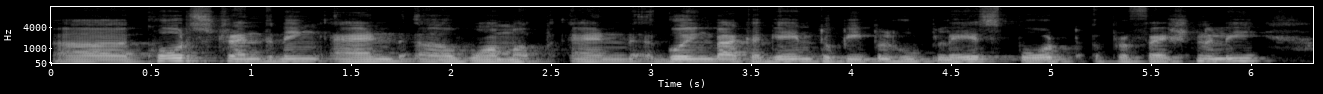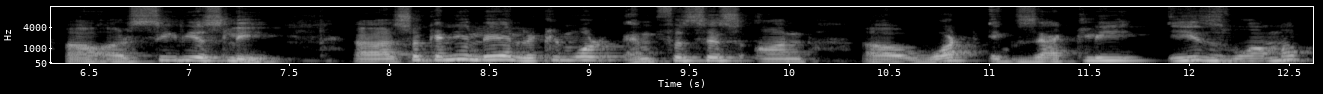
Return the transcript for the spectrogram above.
uh, core strengthening and uh, warm up, and going back again to people who play sport professionally uh, or seriously. Uh, so, can you lay a little more emphasis on uh, what exactly is warm up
